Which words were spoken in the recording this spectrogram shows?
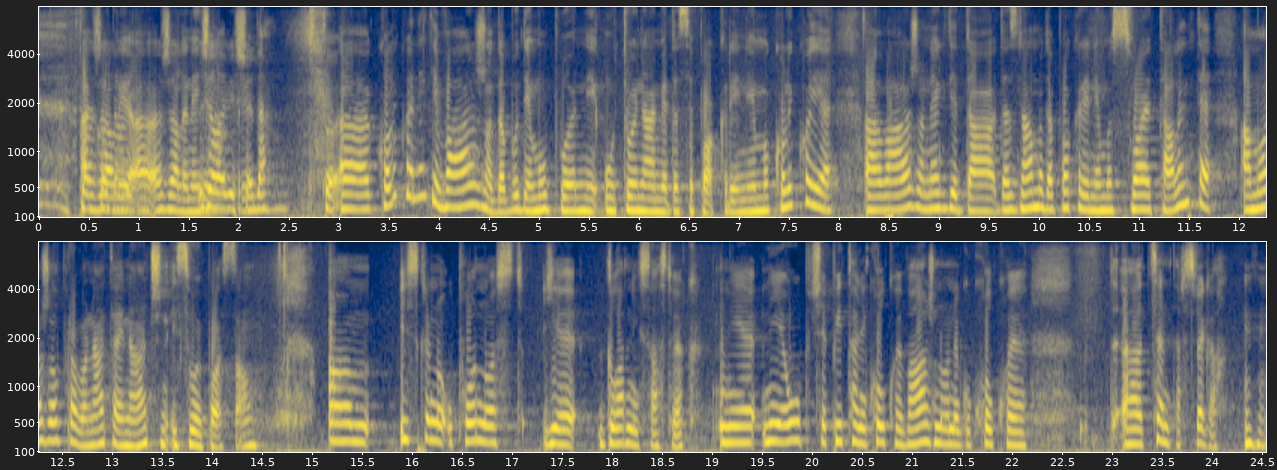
a žele, a žele negdje Žele više, da. koliko je negdje važno da budemo uporni u toj namjer da se pokrenemo? Koliko je važno negdje da, da znamo da pokrenemo svoje talente, a možda upravo na taj način i svoj posao? Um, iskreno, upornost je glavni sastojak. Nije, nije uopće pitanje koliko je važno, nego koliko je centar svega. Mm -hmm.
